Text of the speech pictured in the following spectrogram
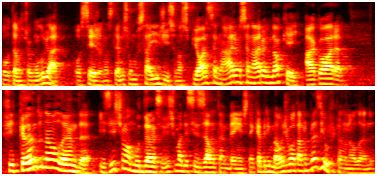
voltamos para algum lugar. Ou seja, nós temos como sair disso. Nosso pior cenário é um cenário ainda ok. Agora, Ficando na Holanda, existe uma mudança, existe uma decisão também. A gente tem que abrir mão de voltar para o Brasil ficando na Holanda.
